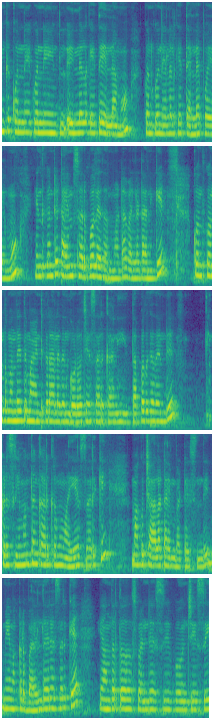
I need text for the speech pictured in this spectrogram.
ఇంకా కొన్ని కొన్ని ఇళ్ళకైతే వెళ్ళాము. కొన్ని కొన్ని ఇళ్ళకైతే వెళ్ళలేకపోయాము. ఎందుకంటే టైం సరిపోలేదన్నమాట వెళ్ళటానికి. కొంత కొంతమంది అయితే మా ఇంటికి రాలేదని గొడవ చేశారు కానీ తప్పదు కదండి. ఇక్కడ శ్రీమంతం కార్యక్రమం అయ్యేసరికి మాకు చాలా టైం పట్టేసింది. మేము అక్కడ బయలుదేరేసరికి అందరితో స్పెండ్ చేసి భోంచేసి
